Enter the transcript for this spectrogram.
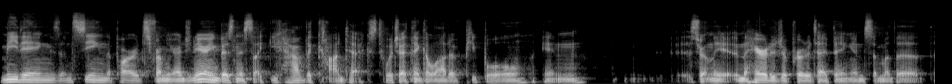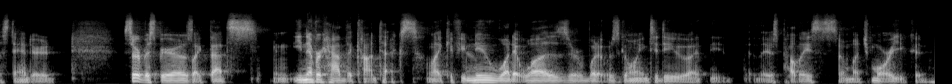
meetings and seeing the parts from your engineering business like you have the context which i think a lot of people in certainly in the heritage of prototyping and some of the the standard service bureaus like that's I mean, you never had the context. Like if you knew what it was or what it was going to do uh, I, there's probably so much more you could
